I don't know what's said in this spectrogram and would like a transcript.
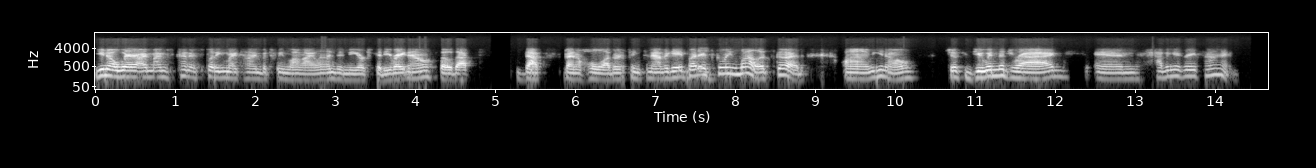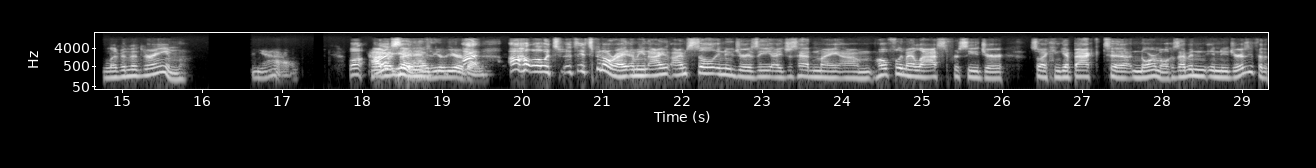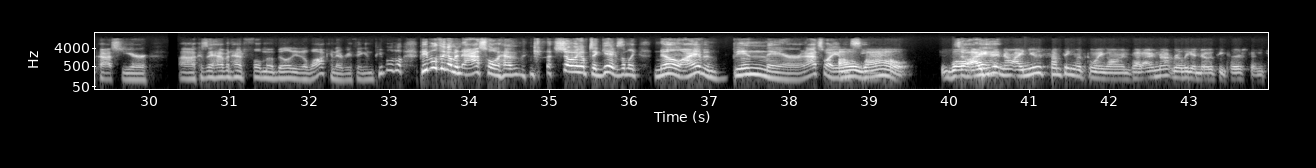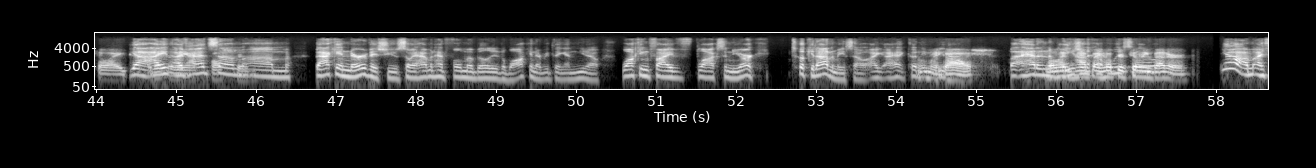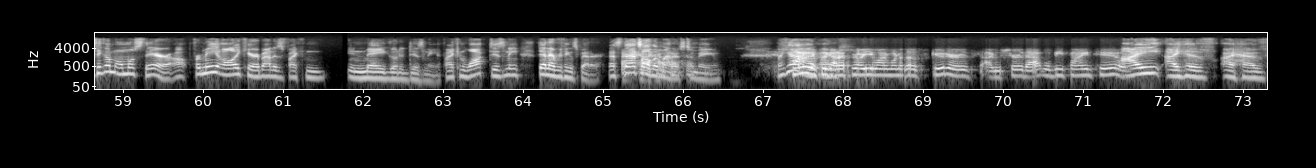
you know, where I'm I'm kind of splitting my time between Long Island and New York City right now. So that's that's been a whole other thing to navigate, but it's going well. It's good. Um, you know, just doing the drags and having a great time. Living the dream. Yeah. Well, How I'm excited. you? How's your year I- been? Oh, oh, it's it's it's been all right. I mean, I I'm still in New Jersey. I just had my um hopefully my last procedure so I can get back to normal because I've been in New Jersey for the past year uh because I haven't had full mobility to walk and everything. And people people think I'm an asshole and haven't been showing up to gigs. I'm like, no, I haven't been there. That's why. I Oh wow. Well, So I, I- didn't know. I knew something was going on, but I'm not really a nosy person, so I Yeah, I I've really had ask some um back end nerve issues, so I haven't had full mobility to walk and everything. And you know, walking five blocks in New York took it out of me, so I I couldn't Oh even my do that. gosh. But I had an Well, ablation. happy. I hope you're feeling ago. better. Yeah, I'm, I think I'm almost there. Uh, for me, all I care about is if I can in May go to Disney. If I can walk Disney, then everything's better. That's that's all that matters to me. But yeah, Honey, I'm- if we got to throw you on one of those scooters, I'm sure that will be fine too. I I have I have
